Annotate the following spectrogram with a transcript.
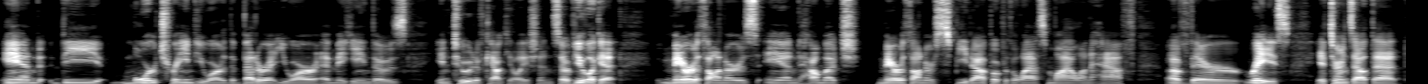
And the more trained you are, the better at you are at making those intuitive calculations. So if you look at marathoners and how much marathoners speed up over the last mile and a half of their race, it turns out that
